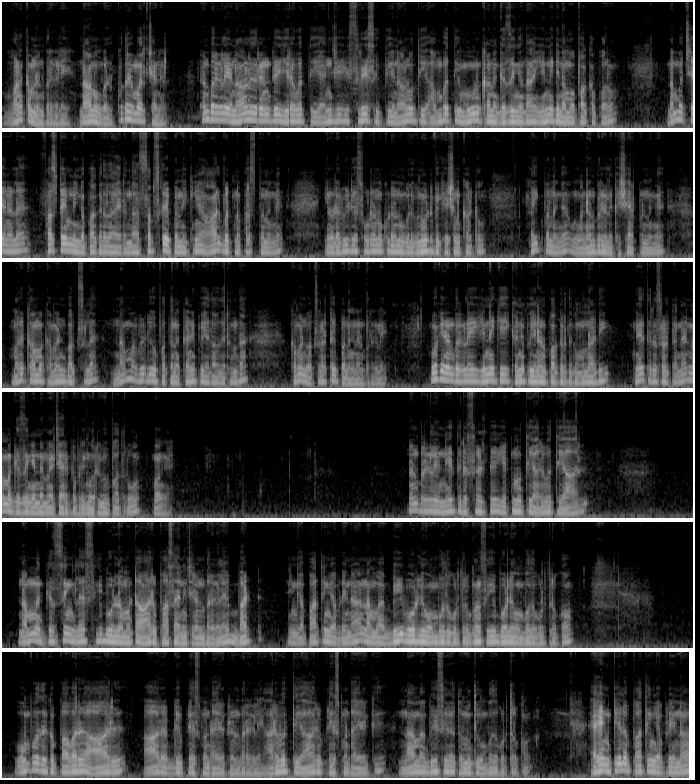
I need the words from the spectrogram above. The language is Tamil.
வணக்கம் நண்பர்களே நான் உங்கள் குதிரைமார் சேனல். நண்பர்களே நாலு ரெண்டு இருபத்தி அஞ்சு ஸ்ரீசக்தி நானூற்றி ஐம்பத்தி மூணுக்கான கெஸிங்க தான் இன்றைக்கி நம்ம பார்க்க போகிறோம் நம்ம சேனலை ஃபஸ்ட் டைம் நீங்கள் பார்க்குறதா இருந்தால் சப்ஸ்கிரைப் பண்ணிக்கங்க ஆல் பட்டனை ப்ரெஸ் பண்ணுங்கள் என்னோடய வீடியோஸ் உடனுக்குடன் உங்களுக்கு நோட்டிஃபிகேஷன் காட்டும். லைக் பண்ணுங்கள் உங்கள் நண்பர்களுக்கு ஷேர் பண்ணுங்கள் மறக்காமல் கமெண்ட் பாக்ஸில் நம்ம வீடியோ பற்றின கணிப்பு ஏதாவது இருந்தால் கமெண்ட் பாக்ஸில் டைப் பண்ணுங்கள் நண்பர்களே. ஓகே நண்பர்களே இன்றைக்கி கணிப்பு என்னென்னு பார்க்குறதுக்கு முன்னாடி நேற்று ரிசல்ட் என்ன? நம்ம கெஸிங் என்ன மேட்சாக இருக்குது அப்படிங்கிற ஒரு ரிவ்யூ பார்த்துருவோம். வாங்க. நண்பர்களே நேற்று ரிசல்ட்டு எட்நூற்றி அறுபத்தி ஆறு. நம்ம கெஸ்ஸிங்கில் சி போர்டில் மட்டும் ஆறு பாஸ் ஆயிருந்துச்சு நண்பர்களே. பட் இங்கே பார்த்தீங்க அப்படின்னா நம்ம பி போர்ட்லேயும் ஒம்பது கொடுத்துருக்கோம் சி போர்ட்லேயும் ஒம்பது கொடுத்துருக்கோம். ஒம்போதுக்கு பவர் ஆறு ஆறு அப்படியே பிளேஸ்மெண்ட் ஆகிருக்கு நண்பர்களே. அறுபத்தி ஆறு பிளேஸ்மெண்ட் ஆகிருக்கு நாம் பிசியில் தொண்ணூற்றி ஒம்பது கொடுத்துருக்கோம். அகைன் கீழே பார்த்தீங்க அப்படின்னா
